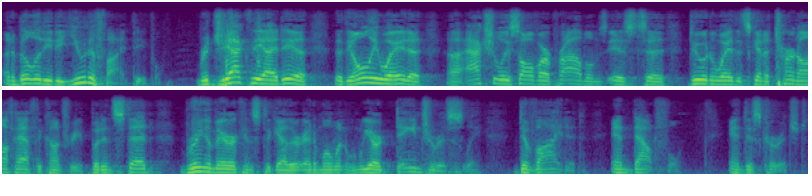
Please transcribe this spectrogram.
an ability to unify people. Reject the idea that the only way to uh, actually solve our problems is to do it in a way that's going to turn off half the country, but instead bring Americans together at a moment when we are dangerously divided and doubtful and discouraged.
